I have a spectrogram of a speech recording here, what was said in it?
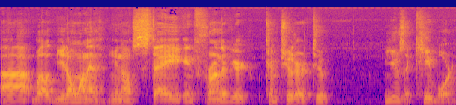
uh, well, you don't want to, you know, stay in front of your computer to use a keyboard.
